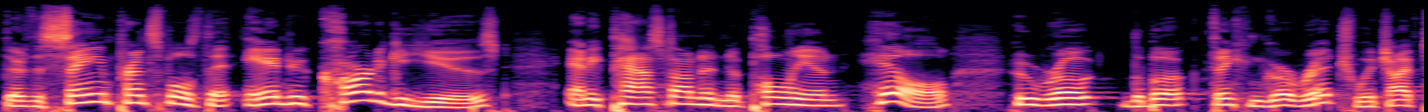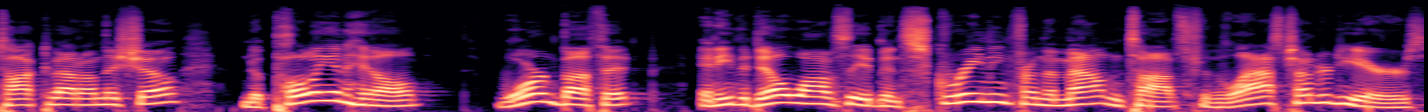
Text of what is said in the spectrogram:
They're the same principles that Andrew Carnegie used, and he passed on to Napoleon Hill, who wrote the book Think and Grow Rich, which I've talked about on this show. Napoleon Hill, Warren Buffett, and even Del Walmsley have been screaming from the mountaintops for the last hundred years,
